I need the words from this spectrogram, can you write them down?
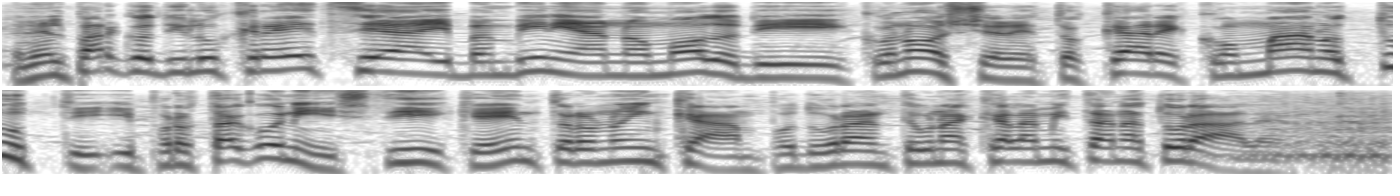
Nel parco di Lucrezia i bambini hanno modo di conoscere e toccare con mano tutti i protagonisti che entrano in campo durante una calamità naturale.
